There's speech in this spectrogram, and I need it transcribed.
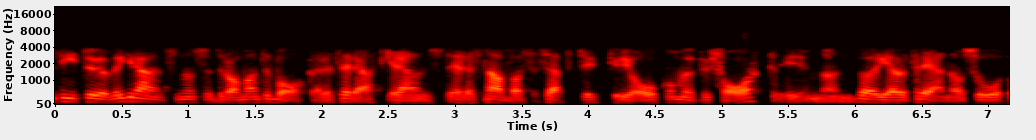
lite över gränsen och så drar man tillbaka det till rätt gräns. Det är det snabbaste sättet tycker jag att komma upp i fart. Man börjar att träna och så.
